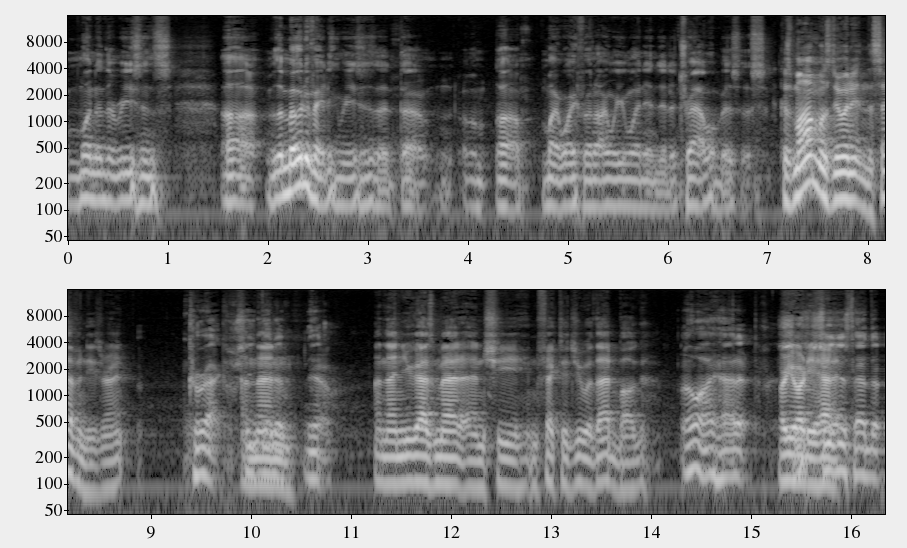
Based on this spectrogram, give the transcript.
one of the reasons, uh, the motivating reasons that uh, uh, my wife and I we went into the travel business. Because mom was doing it in the 70s, right? Correct. She And did then- it. Yeah. And then you guys met, and she infected you with that bug. Oh, I had it. Or you She- already she had it. just had to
